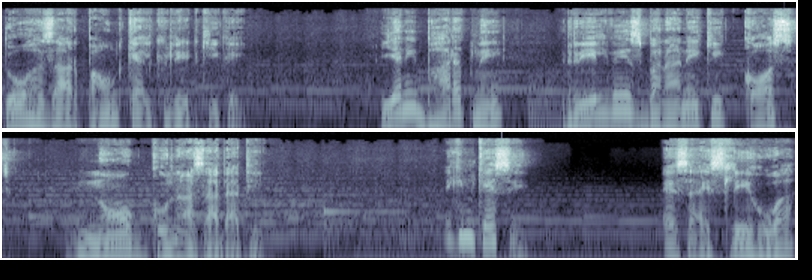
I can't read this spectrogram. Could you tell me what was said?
2000 पाउंड कैलकुलेट की गई। यानी भारत में रेलवेज बनाने की कॉस्ट नौ गुना ज़्यादा थी। लेकिन कैसे? ऐसा इसलिए हुआ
